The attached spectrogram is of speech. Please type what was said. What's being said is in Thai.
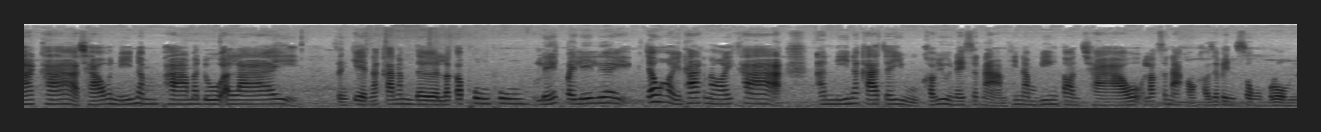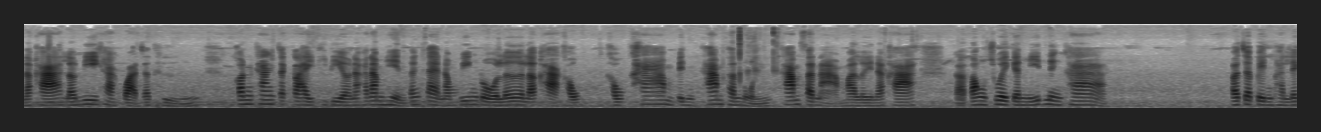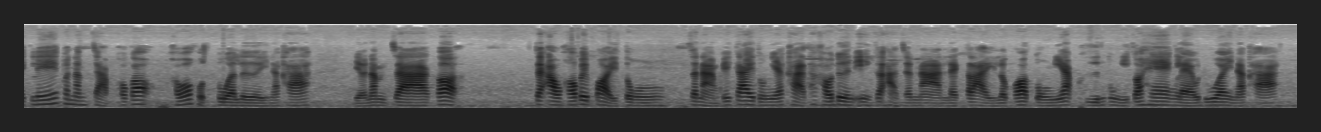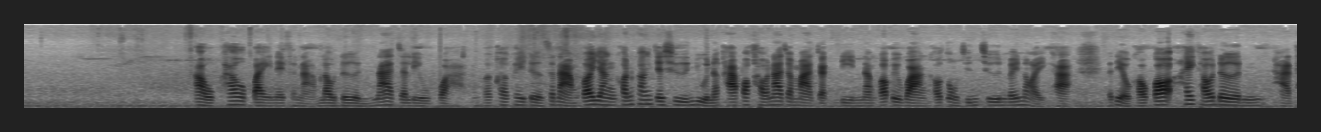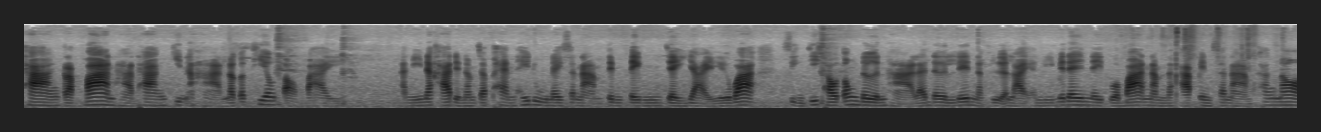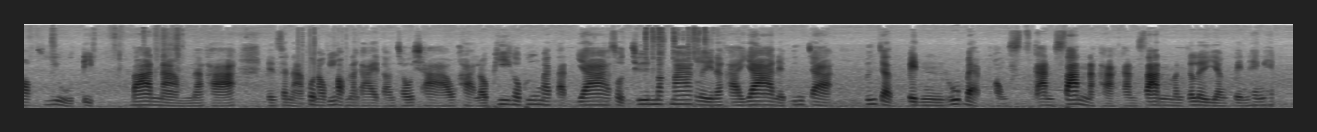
มาค่ะเช้าวันนี้นำพามาดูอะไร สังเกตนะคะนำเดินแล้วก็พุ่งพุ่งเล็กไปเรื่อยๆ เจ้าหอยทากน้อยค่ะ อันนี้นะคะจะอยู่เขาอยู่ในสนามที่นำวิ่งตอนเช้า ลักษณะของเขาจะเป็นทรงกลมนะคะ แล้วนี่ค่ะกว่าจะถึงค่อนข้างจะไกลทีเดียวนะคะนำเห็นตั้งแต่นำวิ่งโรลเลอร์แล้วค่ะเขาเขาข้ามเป็นข้ามถนนข้ามสนามมาเลยนะคะ ก็ต้องช่วยกันนิดนึงค่ะก็จะเป็นพันเล็กๆพอนำจับเขาก็เขาก็หดตัวเลยนะคะ เดี๋ยวนำจาก็จะเอาเขาไปปล่อยตรงสนามใกล้ๆ ตรงนี้ค่ะ ถ้าเขาเดินเองก็อาจจะนานและไกล แล้วก็ตรงเนี้ยพื้นตรงนี้ก็แห้งแล้วด้วยนะคะ เอาเข้าไปในสนามเราเดินน่าจะเร็วกว่าค่อยๆเดินสนามก็ยังค่อนข้างจะชื้นอยู่นะคะ เพราะเขาน่าจะมาจากดินนำก็ไปวางเขาตรงชื้นๆไว้หน่อยค่ะแล้วเดี๋ยวเขาก็ให้เขาเดินหาทางกลับบ้านหาทางกินอาหารแล้วก็เที่ยวต่อไป อันนี้นะคะ เดี๋ยวนำจะแพนให้ดูในสนามเต็มๆ ใหญ่ๆเลยว่าสิ่งที่เขาต้องเดินหาและเดินเล่นนะคืออะไร อันนี้ไม่ได้ในตัวบ้านนำนะคะ เป็นสนามข้างนอกที่อยู่ติดบ้านนำนะคะ เป็นสนามคนเอาวิ่งออกกำลังกายตอนเช้าๆค่ะ แล้วพี่เขาเพิ่งมาตัดหญ้าสดชื่นมากๆเลยนะคะหญ้าเนี่ยเพิ่งจะเพิ่งจะเป็นรูปแบบของการสั้นนะคะ การสั้นมันก็เลยยังเป็นแห้งๆ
